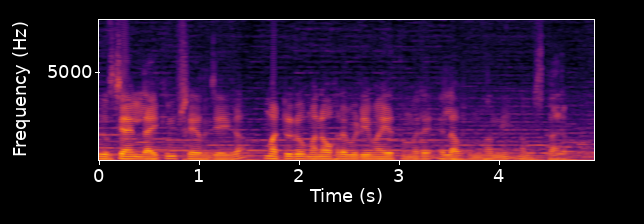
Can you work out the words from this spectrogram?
തീർച്ചയായും ലൈക്കും ഷെയറും ചെയ്യുക. മറ്റൊരു മനോഹര വീഡിയോയുമായി എത്തും വരെ എല്ലാവർക്കും നന്ദി നമസ്കാരം.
